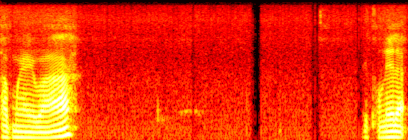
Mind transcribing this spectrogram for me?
ทำไงวะอยู่ตรงนี้แหละ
